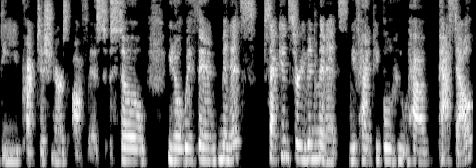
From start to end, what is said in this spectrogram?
the practitioner's office. So, you know, within minutes, seconds or even minutes, we've had people who have passed out.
